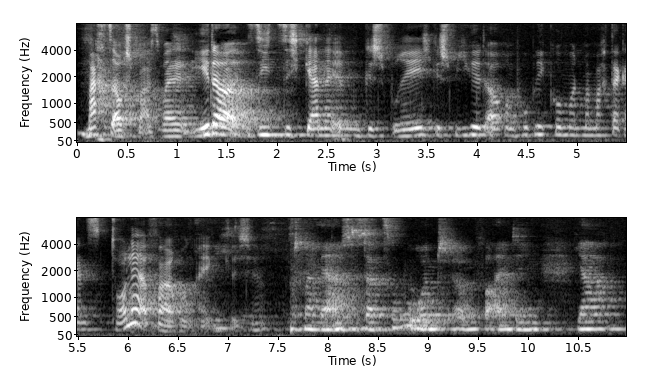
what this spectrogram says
macht es auch Spaß, weil jeder sieht sich gerne im Gespräch gespiegelt, auch im Publikum und man macht da ganz tolle Erfahrungen eigentlich. Ja. Und man lernt dazu und ähm, vor allen Dingen, ja,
